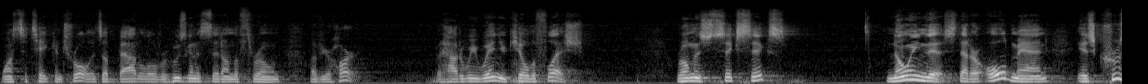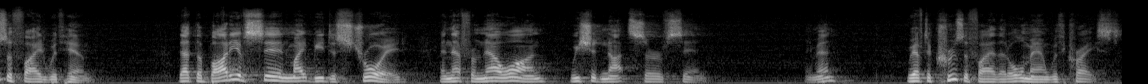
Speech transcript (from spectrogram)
wants to take control. It's a battle over who's going to sit on the throne of your heart. But how do we win? You kill the flesh. Romans 6 6. Knowing this, that our old man is crucified with him, that the body of sin might be destroyed, and that from now on we should not serve sin. Amen? We have to crucify that old man with Christ.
